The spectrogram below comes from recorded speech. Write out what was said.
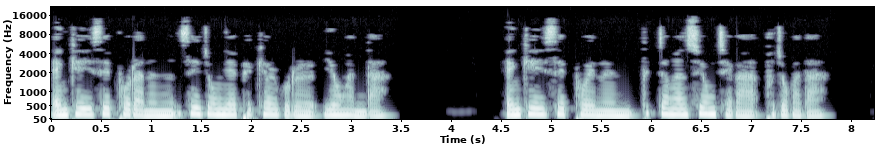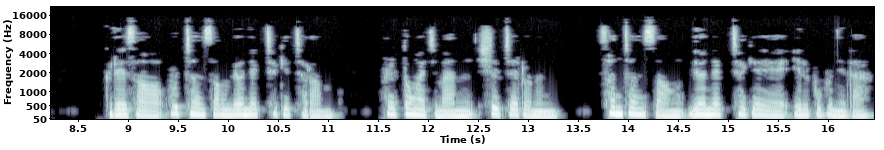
NK세포라는 세 종류의 백혈구를 이용한다. NK세포에는 특정한 수용체가 부족하다. 그래서 후천성 면역 체계처럼 활동하지만 실제로는 선천성 면역 체계의 일부분이다.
